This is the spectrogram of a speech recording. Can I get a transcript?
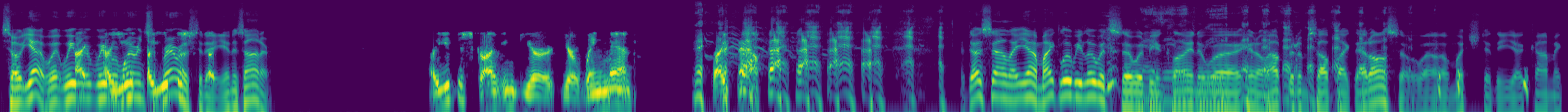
so yeah, we, we, we, we were you, wearing sombreros today in his honor. Are you describing your your wingman? right now. it does sound like yeah, Mike Luby Lubitz uh, would be inclined to uh, you know outfit himself like that also, uh, much to the uh, comic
